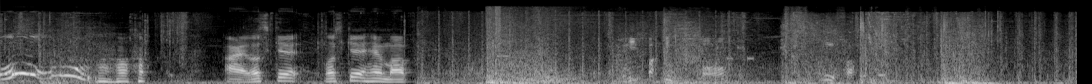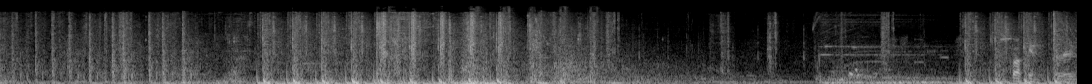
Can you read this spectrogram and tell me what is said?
Ooh! Alright, let's get let's get him up. Did he fucking fall? He fucking Fucking third.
